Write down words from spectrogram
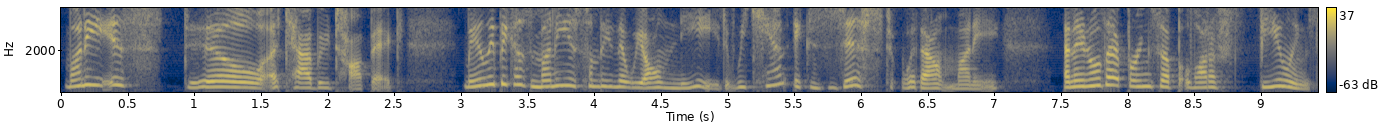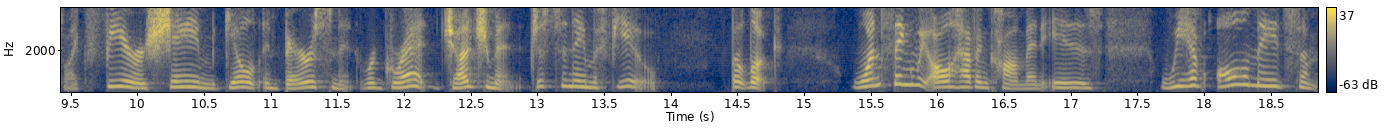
Money is still a taboo topic, mainly because money is something that we all need. We can't exist without money. And I know that brings up a lot of feelings like fear, shame, guilt, embarrassment, regret, judgment, just to name a few. But look, one thing we all have in common is we have all made some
